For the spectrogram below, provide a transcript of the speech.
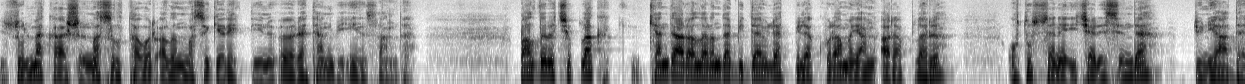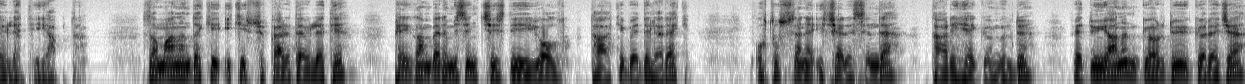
zulme karşı nasıl tavır alınması gerektiğini öğreten bir insandı. Baldırı çıplak, kendi aralarında bir devlet bile kuramayan Arapları 30 sene içerisinde dünya devleti yaptı. Zamanındaki iki süper devleti Peygamberimizin çizdiği yol takip edilerek 30 sene içerisinde tarihe gömüldü ve dünyanın gördüğü görece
